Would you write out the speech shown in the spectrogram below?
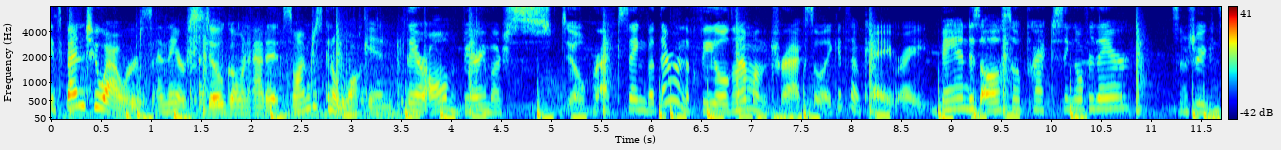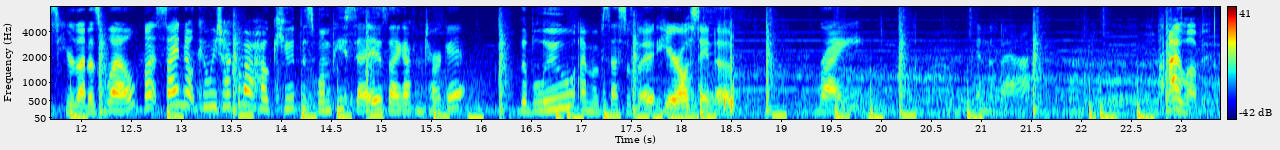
It's been two hours and they are still going at it, so I'm just gonna walk in. They are all very much still practicing, but they're in the field and I'm on the track, so like it's okay, right? Band is also practicing over there. So I'm sure you can hear that as well. But side note, can we talk about how cute this one piece set is that I got from Target? The blue, I'm obsessed with it. Here, I'll stand up. Right in the back. I love it.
